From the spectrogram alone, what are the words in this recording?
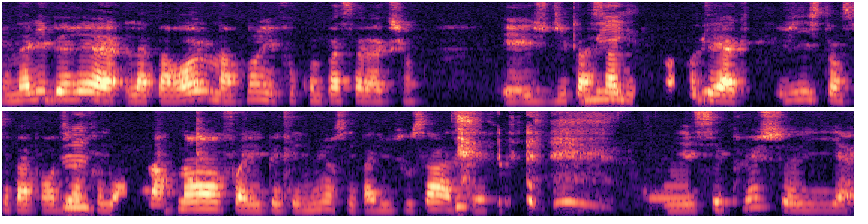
on a libéré la parole, maintenant il faut qu'on passe à l'action. Et je dis pas ça d'un côté activiste, hein, c'est pas pour dire qu'il hmm. faut y aller maintenant, il faut aller péter le mur, c'est pas du tout ça. c'est plus, y a,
